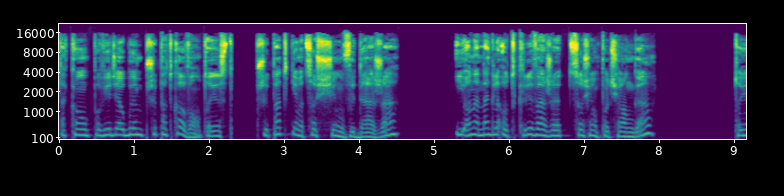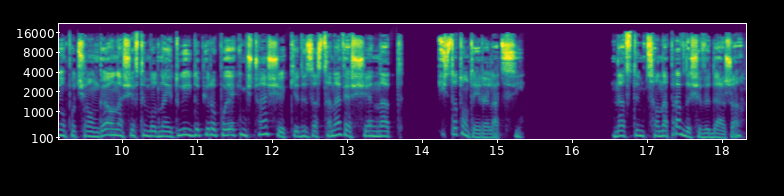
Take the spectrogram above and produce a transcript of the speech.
taką, powiedziałbym, przypadkową. To jest przypadkiem coś się wydarza i ona nagle odkrywa, że coś ją pociąga, to ją pociąga, ona się w tym odnajduje i dopiero po jakimś czasie, kiedy zastanawia się nad istotą tej relacji, nad tym, co naprawdę się wydarza,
